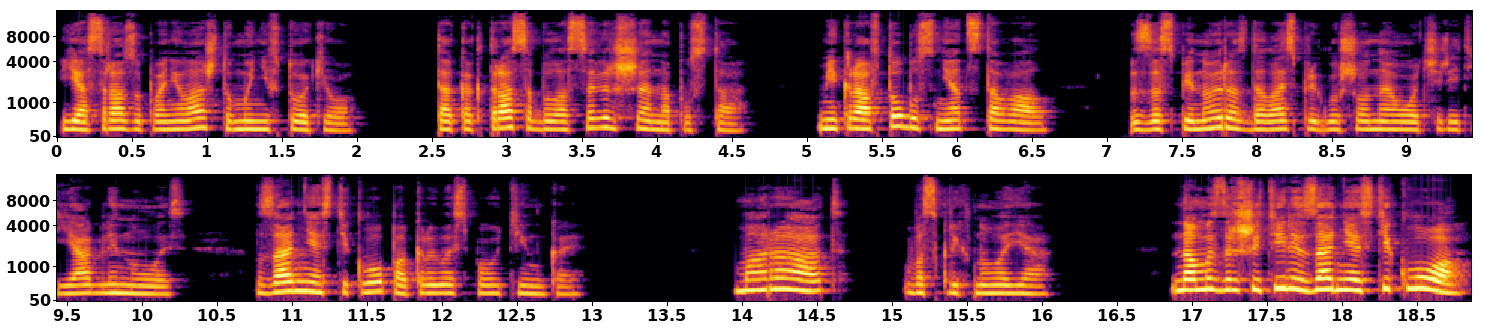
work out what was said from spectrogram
Я сразу поняла, что мы не в Токио, так как трасса была совершенно пуста. Микроавтобус не отставал. За спиной раздалась приглушенная очередь. Я оглянулась. Заднее стекло покрылось паутинкой. «Марат!» — воскликнула я. «Нам изрешетили заднее стекло!»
